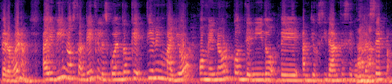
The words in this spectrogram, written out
Pero bueno, hay vinos también que les cuento que tienen mayor o menor contenido de antioxidantes según la cepa.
